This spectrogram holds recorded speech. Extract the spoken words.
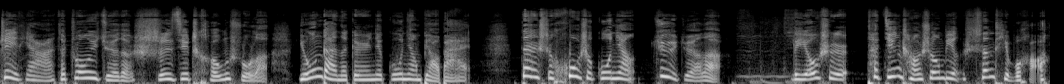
这天啊，他终于觉得时机成熟了，勇敢的跟人家姑娘表白，但是护士姑娘拒绝了，理由是她经常生病，身体不好。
